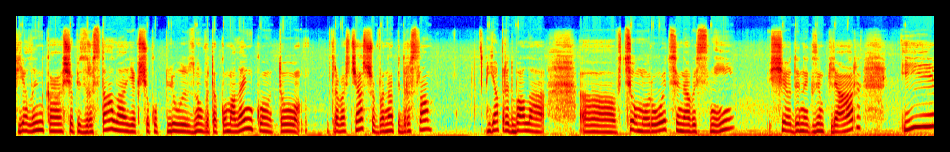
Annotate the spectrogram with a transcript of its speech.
ялинка, щоб і зростала. Якщо куплю знову таку маленьку, то треба ж час, щоб вона підросла. Я придбала е, в цьому році навесні ще один екземпляр, і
